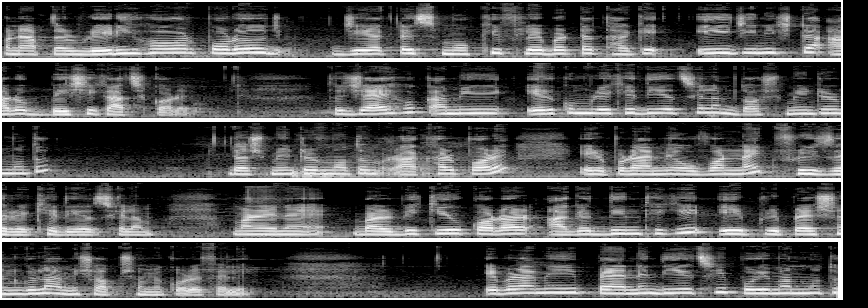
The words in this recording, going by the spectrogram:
মানে আপনার রেডি হওয়ার পরেও যে একটা স্মোকি ফ্লেভারটা থাকে, এই জিনিসটা আরও বেশি কাজ করে। তো যাই হোক, আমি এরকম রেখে দিয়েছিলাম দশ মিনিটের মতো। মিনিটের মতো রাখার পরে এরপরে আমি ওভারনাইট ফ্রিজে রেখে দিয়েছিলাম। মানে বারবিকিউ করার আগের দিন থেকে এই প্রিপারেশনগুলো আমি সবসময় করে ফেলি। এবার আমি প্যানে দিয়েছি পরিমাণ মতো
